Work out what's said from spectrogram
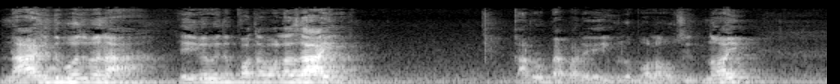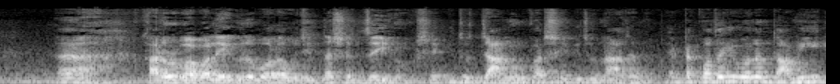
না শুধু বুঝবে না। এইভাবে তো কথা বলা যায়। কারোর ব্যাপারে এইগুলো বলা উচিত নয়। হ্যাঁ কারোর ব্যাপারে এগুলো বলা উচিত না, সে যেই হোক, সে কিছু জানুক আর সে কিছু না জানুক। একটা কথা কি বলেন তো, আমি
